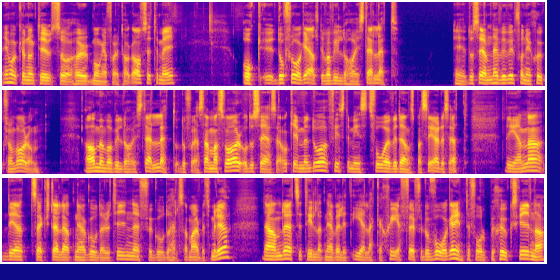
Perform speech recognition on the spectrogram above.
i högkonjunktur så hör många företag av sig till mig och eh, då frågar jag alltid vad vill du ha istället? Eh, då säger de, nej vi vill få ner sjukfrånvaron. Ja, men vad vill du ha istället? Och då får jag samma svar och då säger jag så här, okej, okay, men då finns det minst två evidensbaserade sätt. Det ena, det är att säkerställa att ni har goda rutiner för god och hälsam arbetsmiljö. Det andra är att se till att ni har väldigt elaka chefer, för då vågar inte folk bli sjukskrivna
